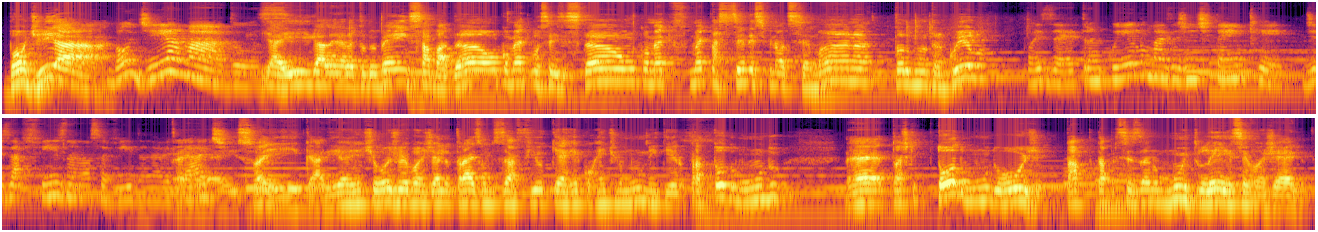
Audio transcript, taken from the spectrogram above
Bom dia! Bom dia, amados! E aí, galera, tudo bem? Sabadão, como é que vocês estão? Como é que, como é que tá sendo esse final de semana? Todo mundo tranquilo? Pois é, tranquilo, mas a gente tem o quê? Desafios na nossa vida, não é verdade? É isso aí, cara. E a gente hoje o Evangelho traz um desafio que é recorrente no mundo inteiro, para todo mundo. Né? Eu acho que todo mundo hoje tá, tá precisando muito ler esse Evangelho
